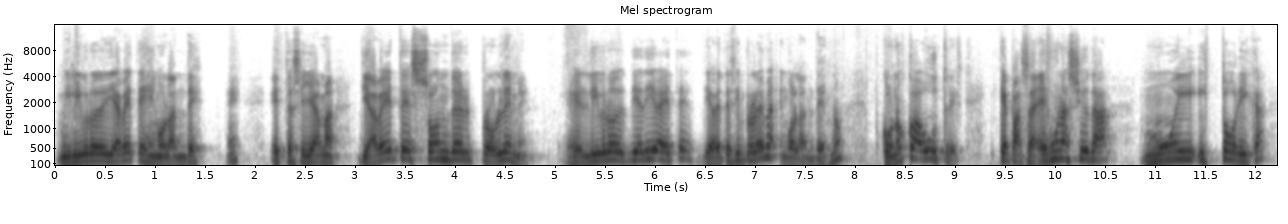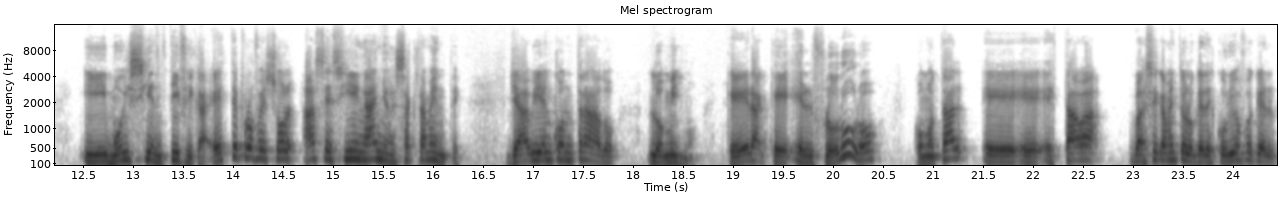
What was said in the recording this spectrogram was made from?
mi libro de diabetes en holandés. ¿eh? Este se llama Diabetes Sonder Problemen. Es el libro de diabetes, diabetes sin problemas, en holandés. ¿no? Conozco a Utrecht. ¿Qué pasa? Es una ciudad muy histórica y muy científica. Este profesor hace 100 años exactamente ya había encontrado lo mismo, que era que el fluoruro como tal eh, eh, estaba, básicamente lo que descubrió fue que el,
